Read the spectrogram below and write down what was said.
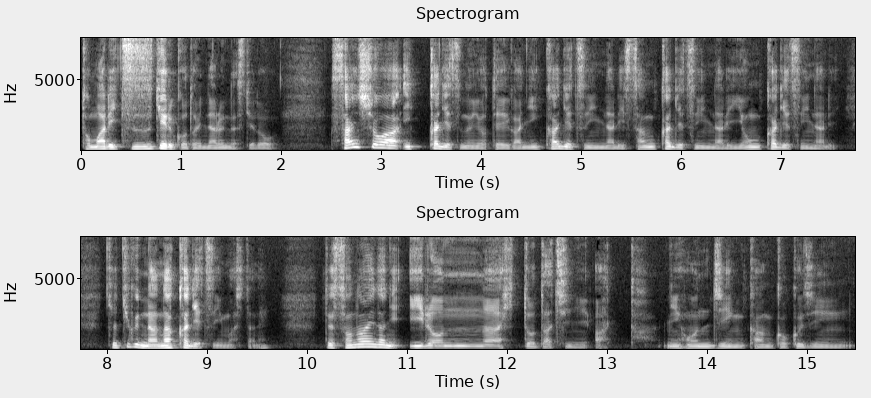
泊まり続けることになるんですけど最初は1ヶ月の予定が2ヶ月になり3ヶ月になり4ヶ月になり結局7ヶ月いましたね。でその間にいろんな人たちに会った日本人韓国人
